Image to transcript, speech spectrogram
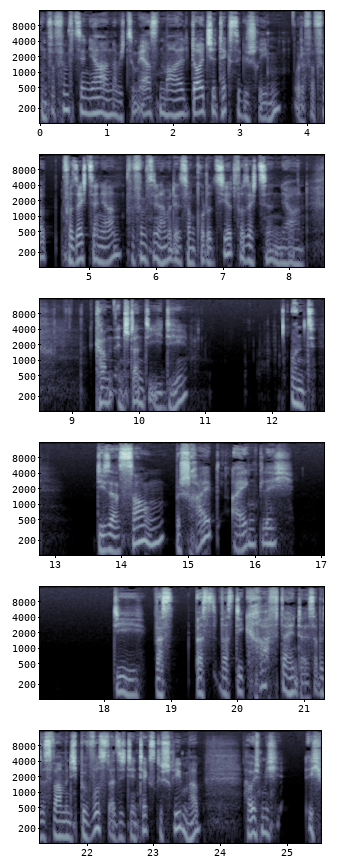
Und vor 15 Jahren habe ich zum ersten Mal deutsche Texte geschrieben. Oder vor, vor 16 Jahren. Vor 15 Jahren haben wir den Song produziert. Vor 16 Jahren kam, entstand die Idee. Und dieser Song beschreibt eigentlich die, was, was, was die Kraft dahinter ist. Aber das war mir nicht bewusst, als ich den Text geschrieben habe, habe ich mich ich,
